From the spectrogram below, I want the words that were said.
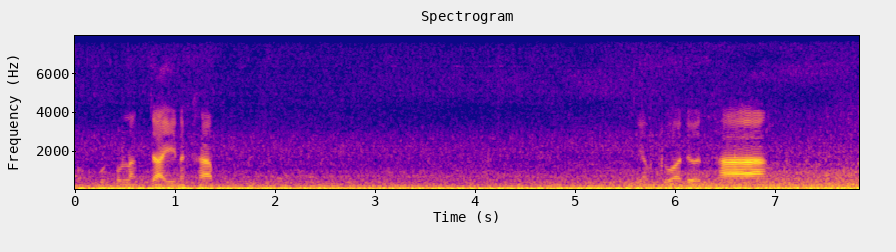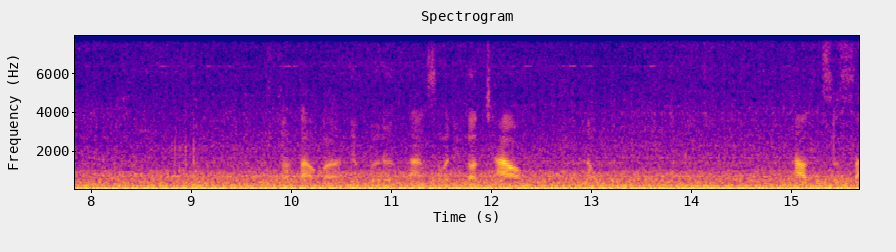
ขอบคุณกำลังใจนะครับ เตรียมตัวเดินทางต่าวๆก็เตรียมตัวเดินทางสวัสดีตอนเช้าครับเช้าที่สดใส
